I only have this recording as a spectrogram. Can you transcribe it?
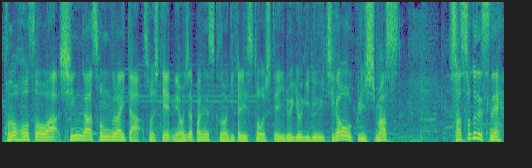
この放送はシンガーソングライターそしてネオジャパネスクのギタリストをしている与木隆一がお送りします。早速ですね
